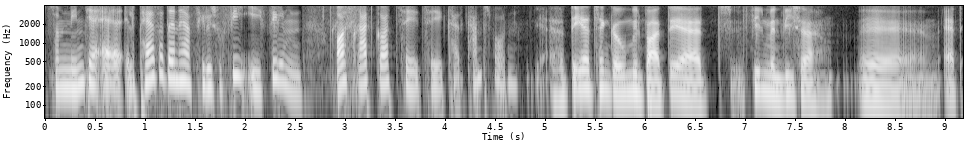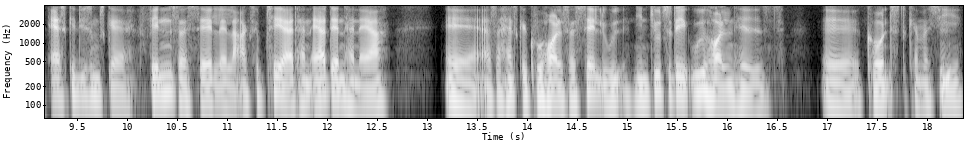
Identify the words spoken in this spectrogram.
som ninja. Eller passer den her filosofi i filmen også ret godt til, til kampsporten? Altså det, jeg tænker umiddelbart, det er, at filmen viser, øh, at Aske ligesom skal finde sig selv, eller acceptere, at han er den, han er. Øh, altså han skal kunne holde sig selv ud. Ninjutsu, det er udholdenhedens øh, kunst, kan man sige. Mm.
